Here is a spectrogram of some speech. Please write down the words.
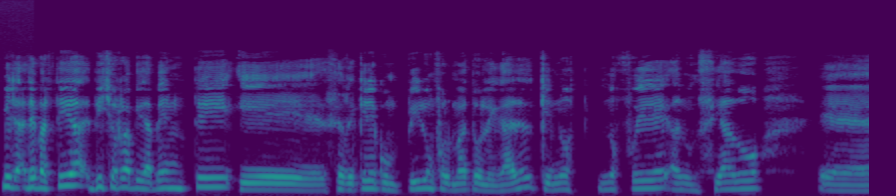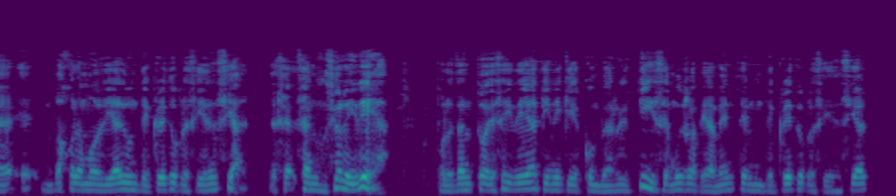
Mira, de partida, dicho rápidamente, eh, se requiere cumplir un formato legal que no, fue anunciado eh, bajo la modalidad de un decreto presidencial. se anunció la idea. Por lo tanto, esa idea tiene que convertirse muy rápidamente en un decreto presidencial,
